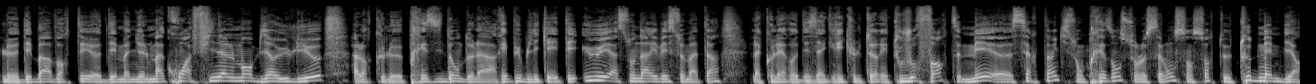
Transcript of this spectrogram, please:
le débat avorté euh, d'Emmanuel Macron a finalement bien eu lieu, alors que le président de la République a été hué à son arrivée ce matin. La colère des agriculteurs est toujours forte, mais euh, certains qui sont présents sur le salon s'en sortent tout de même bien.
